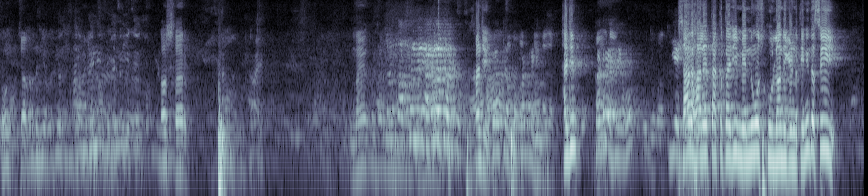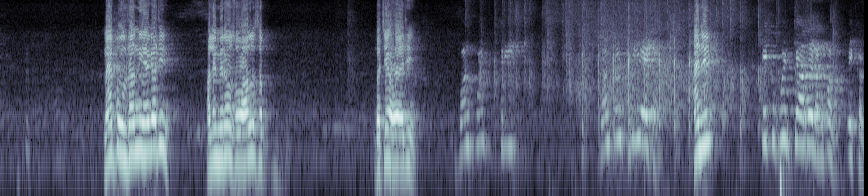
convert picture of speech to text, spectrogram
ਉਹ ਚੱਲ ਰਹੀ ਹੈ ਵਧੀਆ। ਉਹ ਸਰ। ਮੈਂ ਹਾਂਜੀ। ਕੱਢ ਰਹੇ ਸਰ ਹਾਲੇ ਤੱਕ ਤਾਂ ਜੀ ਮੈਨੂੰ ਉਹ ਸਕੂਲਾਂ ਦੀ ਗਿਣਤੀ ਨਹੀਂ ਦੱਸੀ। ਮੈਂ ਭੁੱਲਦਾ ਨਹੀਂ ਹੈਗਾ ਜੀ। ਹਾਲੇ ਮੇਰਾ ਸਵਾਲ ਬਚਿਆ ਹੋਇਆ ਜੀ। 1.3 1.38 ਹਾਂਜੀ। 1.4 ਦੇ ਲਗਭਗ ਏਕੜ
